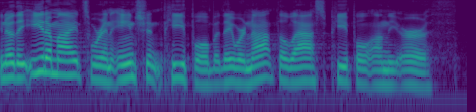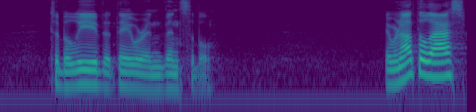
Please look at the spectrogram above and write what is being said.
You know, the Edomites were an ancient people, but they were not the last people on the earth to believe that they were invincible. They were not the last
